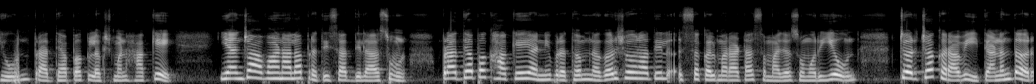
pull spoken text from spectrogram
घेऊन प्राध्यापक लक्ष्मण हाके यांच्या आवाहनाला प्रतिसाद दिला असून प्राध्यापक हाके यांनी प्रथम नगर शहरातील सकल मराठा समाजासमोर येऊन चर्चा करावी त्यानंतर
